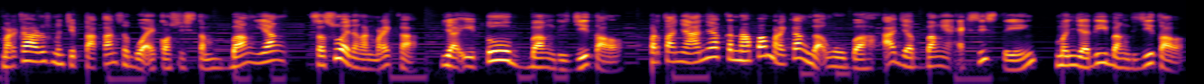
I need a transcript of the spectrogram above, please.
mereka harus menciptakan sebuah ekosistem bank yang sesuai dengan mereka, yaitu bank digital. Pertanyaannya kenapa mereka nggak ngubah aja bank yang existing menjadi bank digital?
